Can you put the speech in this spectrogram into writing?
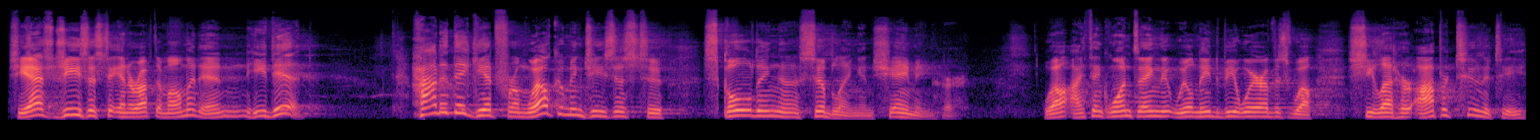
She asked Jesus to interrupt the moment, and he did. How did they get from welcoming Jesus to scolding a sibling and shaming her? Well, I think one thing that we'll need to be aware of as well she let her opportunity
